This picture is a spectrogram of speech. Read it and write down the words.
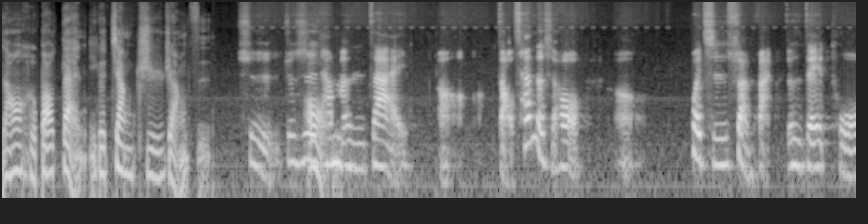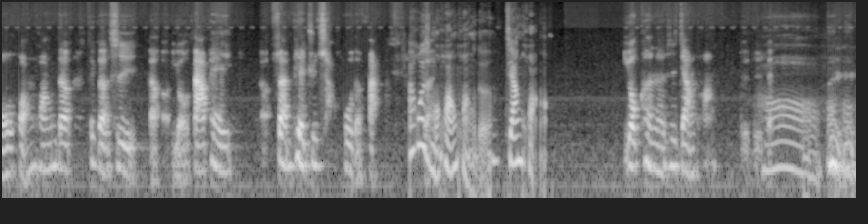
然后荷包蛋，一个酱汁这样子。是，就是他们在呃早餐的时候，呃会吃蒜饭，就是这一坨黄黄的，这个是呃有搭配呃蒜片去炒过的饭。啊，为什么黄黄的？姜黄哦？有可能是姜黄，对对对。哦，嗯嗯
